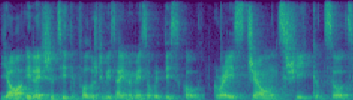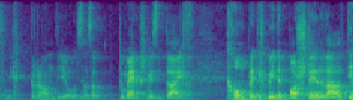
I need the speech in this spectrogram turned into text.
ja, in letzter Zeit, im Fall lustigerweise auch immer mehr so ein bisschen Disco. Grace Jones, Chic und so, das finde ich grandios. Also du merkst, wir sind da eigentlich komplett, ich bin in der Pastellwelt die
